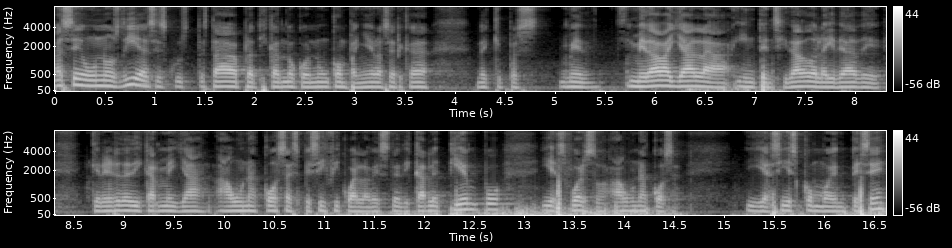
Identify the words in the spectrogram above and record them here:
Hace unos días estaba platicando con un compañero acerca de que pues me, me daba ya la intensidad o la idea de querer dedicarme ya a una cosa específica a la vez, dedicarle tiempo y esfuerzo a una cosa. Y así es como empecé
